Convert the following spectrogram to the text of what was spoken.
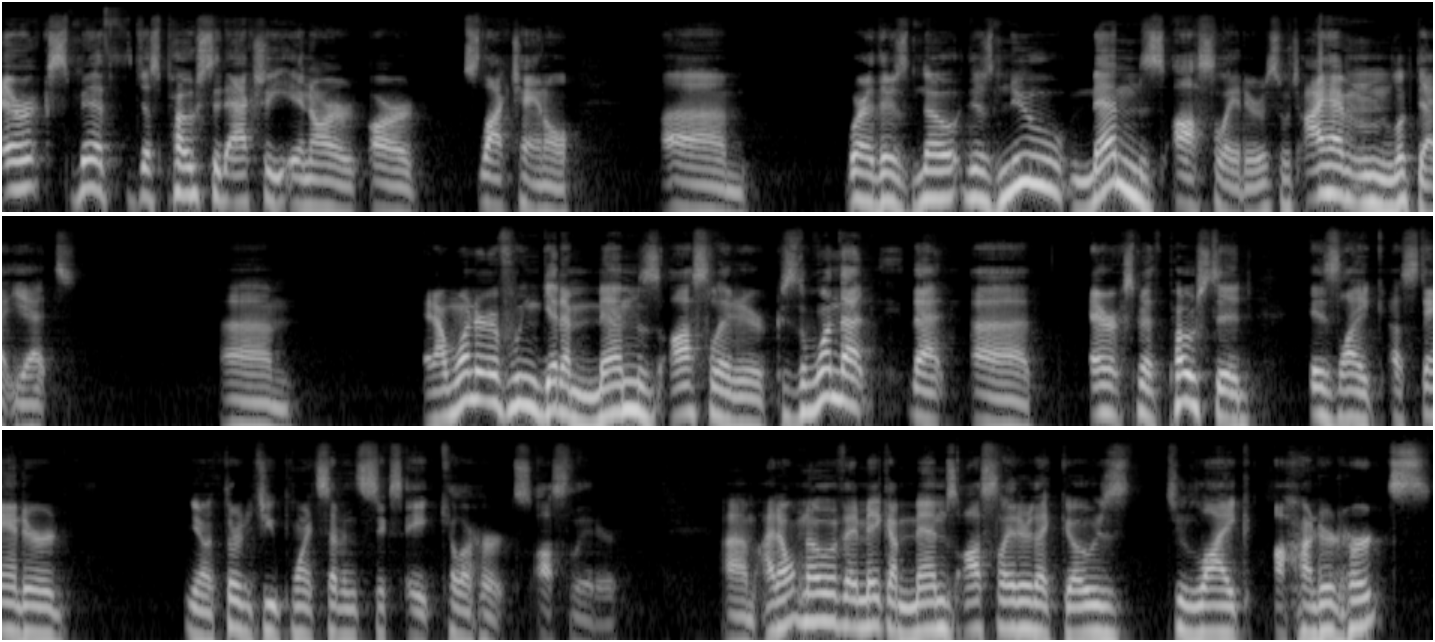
Eric Smith just posted actually in our our Slack channel, um, where there's no there's new MEMS oscillators which I haven't looked at yet. Um, and I wonder if we can get a MEMS oscillator because the one that that uh, Eric Smith posted is like a standard, you know, thirty two point seven six eight kilohertz oscillator. Um, I don't know if they make a MEMS oscillator that goes to like 100 hertz,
